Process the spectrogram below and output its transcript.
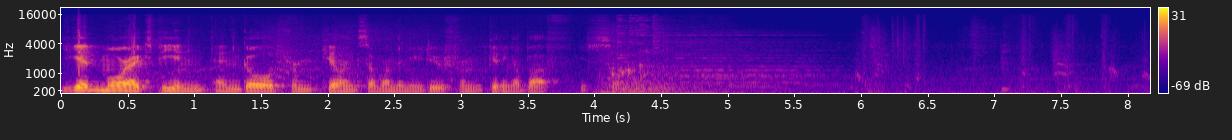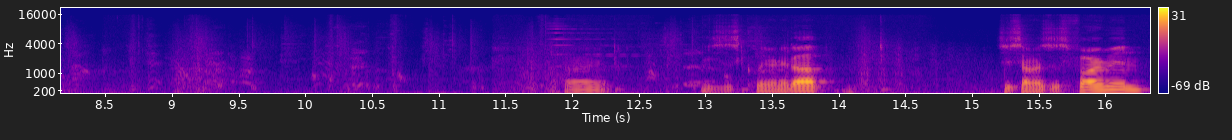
you get more XP and, and, gold from killing someone than you do from getting a buff. So. Alright. He's just clearing it up. Susano's just farming.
